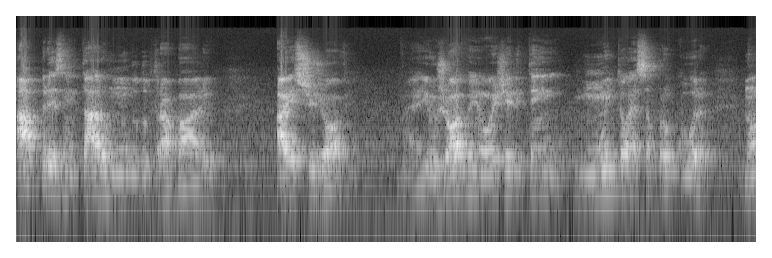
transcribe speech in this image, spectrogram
apresentar o mundo do trabalho a este jovem. Né? E o jovem hoje ele tem muito essa procura. Não,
